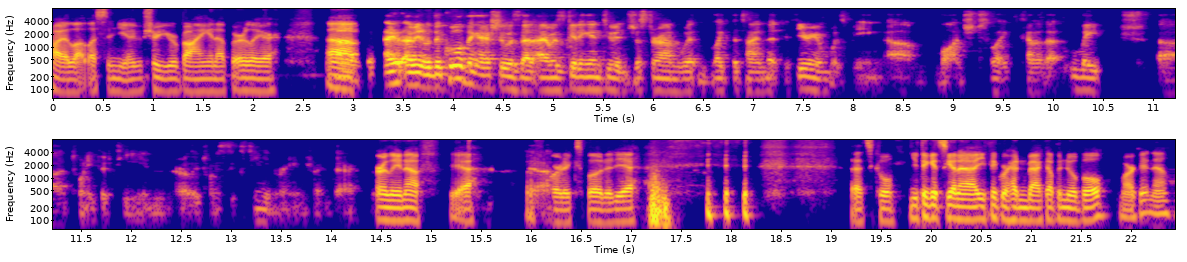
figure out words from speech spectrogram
Probably a lot less than you. I'm sure you were buying it up earlier. Uh, um, I, I, mean, the cool thing actually was that I was getting into it just around with like the time that Ethereum was being um, launched, like kind of that late uh, 2015, early 2016 range, right there. Early enough, yeah. Before yeah. it exploded, yeah. That's cool. You think it's gonna? You think we're heading back up into a bull market now?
